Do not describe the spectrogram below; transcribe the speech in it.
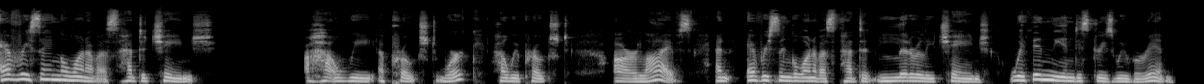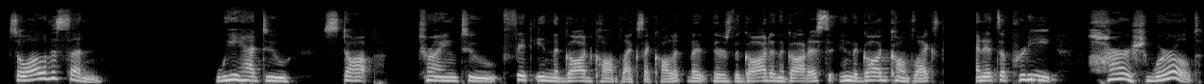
every single one of us had to change how we approached work, how we approached our lives. And every single one of us had to literally change within the industries we were in. So all of a sudden, we had to stop trying to fit in the God complex, I call it. There's the God and the goddess in the God complex. And it's a pretty harsh world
